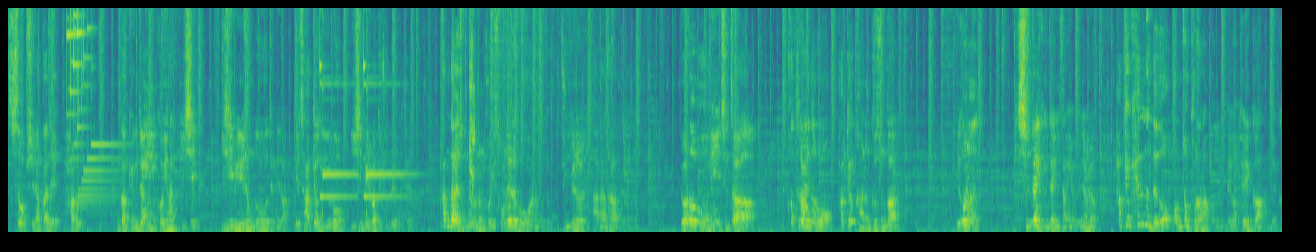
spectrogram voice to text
수업 실현까지 하루. 그러니까 굉장히 거의 한 20, 22일 정도 됩니다. 1차 합격 이후로 22일밖에 준비를 못해요. 한 달 정도는 거의 손해를 보고 하는 거죠. 준비를 안 한 사람들은요. 여러분이 진짜 커트라인으로 합격하는 그 순간 이거는 심장이 굉장히 이상해요. 왜냐면 합격했는데도 엄청 불안하거든요. 내가 될까 안 될까.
